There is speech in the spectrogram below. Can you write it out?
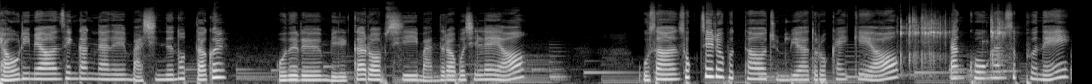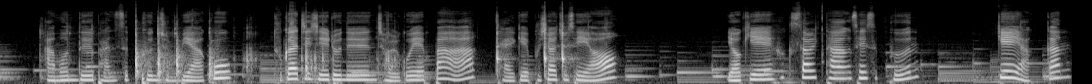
겨울이면 생각나는 맛있는 호떡을 오늘은 밀가루 없이 만들어 보실래요? 우선 속재료부터 준비하도록 할게요. 땅콩 한 스푼에 아몬드 반 스푼 준비하고 두 가지 재료는 절구에 빻아 잘게 부셔주세요. 여기에 흑설탕 3스푼, 깨 약간,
